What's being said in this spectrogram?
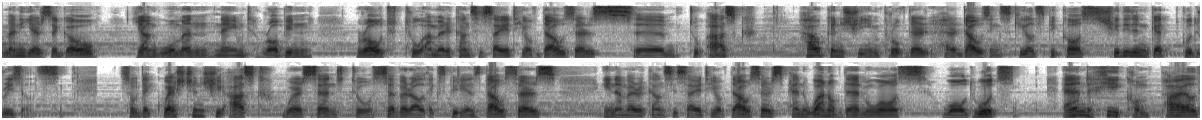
Many years ago, young woman named Robin wrote to American Society of Dowsers uh, to ask how can she improve their, her dowsing skills because she didn't get good results. So the questions she asked were sent to several experienced dowsers in American Society of Dowsers and one of them was Walt Woods. And he compiled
